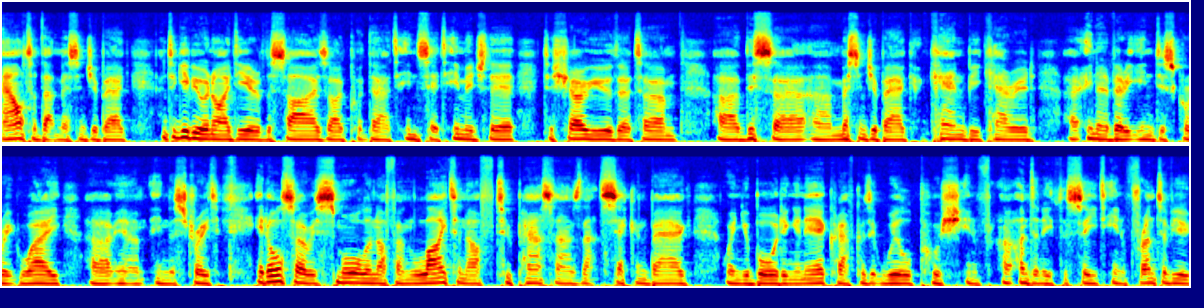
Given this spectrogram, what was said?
out of that messenger bag and to give you an idea of the size I put that inset image there to show you that um, uh, this uh, uh, messenger bag can be carried uh, in a very indiscreet way uh, in, in, the street. It also is small enough and light enough to pass as that second bag when you're boarding an aircraft because it will push in uh, underneath the seat in front of you.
